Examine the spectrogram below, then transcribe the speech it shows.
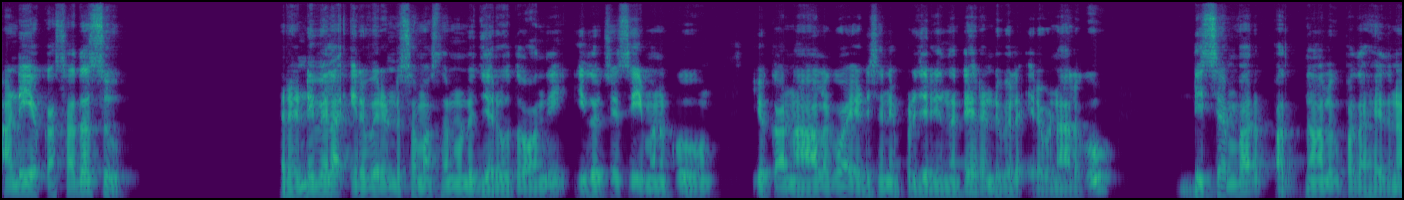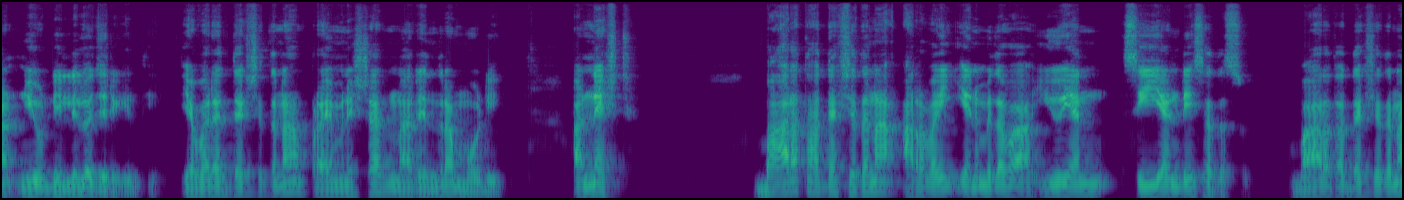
అండ్ ఈ యొక్క సదస్సు రెండు వేల ఇరవై రెండు సంవత్సరం నుండి జరుగుతోంది. ఇది వచ్చేసి మనకు ఈ యొక్క నాలుగవ ఎడిషన్ ఎప్పుడు జరిగిందంటే రెండు వేల ఇరవై నాలుగు డిసెంబర్ పద్నాలుగు పదహైదున న్యూఢిల్లీలో జరిగింది. ఎవరి అధ్యక్షతన? Prime minister Narendra Modi. And next భారత అధ్యక్షతన అరవై ఎనిమిదవ యుఎన్సిఎన్డి సదస్సు. భారత అధ్యక్షతన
